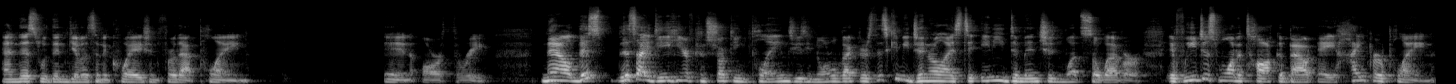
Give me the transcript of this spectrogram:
And this would then give us an equation for that plane in R3. Now, this, this idea here of constructing planes using normal vectors, this can be generalized to any dimension whatsoever. If we just want to talk about a hyperplane,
